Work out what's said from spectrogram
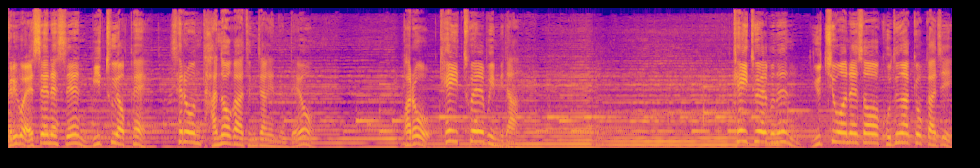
그리고 SNS엔 미투 옆에 새로운 단어가 등장했는데요. 바로 K12입니다. K12는 유치원에서 고등학교까지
